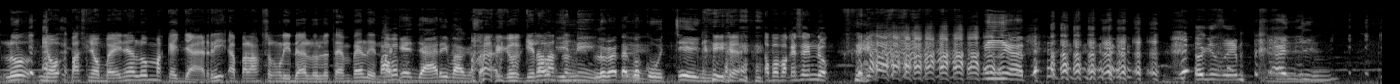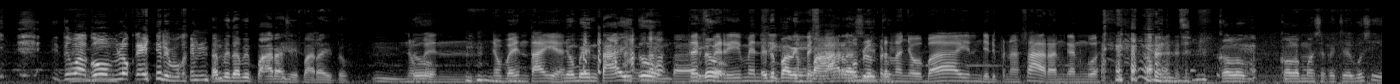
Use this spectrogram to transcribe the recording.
Lu nyo, pas nyobainnya lu pakai jari apa langsung lidah lu lu tempelin? Pakai jari bangsa. gue kira Oh, langsung. gini. Lu kata gua kucing. Iya. Apa pakai sendok? Niat Oke sen. anjing. Itu mah goblok kayaknya deh bukan. Tapi tapi parah sih, parah itu. Nyobain nyobain tai ya. Nyobain tai Itu, eksperimen itu sih. paling Sampai parah sih belum itu. pernah nyobain, jadi penasaran kan gua. Kalau kalau masa kecil gue sih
